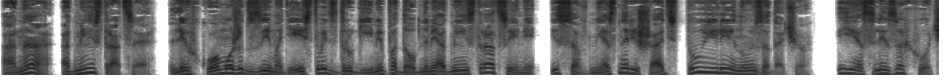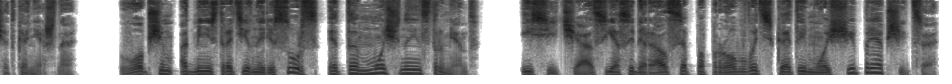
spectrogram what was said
Она, администрация, легко может взаимодействовать с другими подобными администрациями и совместно решать ту или иную задачу. Если захочет, конечно. В общем, административный ресурс — это мощный инструмент. И сейчас я собирался попробовать к этой мощи приобщиться.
